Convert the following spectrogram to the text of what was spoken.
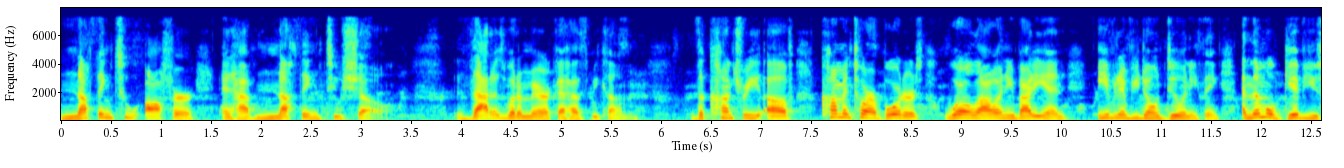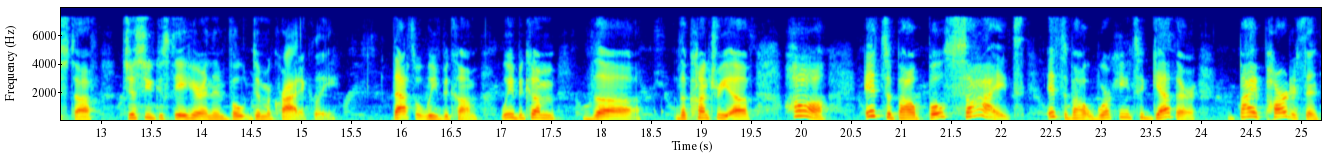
nothing to offer, and have nothing to show. That is what America has become. The country of come into our borders, we'll allow anybody in, even if you don't do anything. And then we'll give you stuff just so you can stay here and then vote democratically. That's what we've become. We've become the the country of, huh, it's about both sides. It's about working together, bipartisan.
